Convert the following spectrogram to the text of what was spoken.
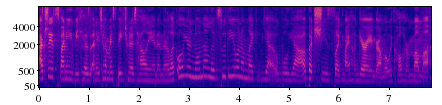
Actually, it's funny because anytime I speak to an Italian and they're like, "Oh, your nonna lives with you," and I'm like, "Yeah, well, yeah, but she's like my Hungarian grandma. We call her mama."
